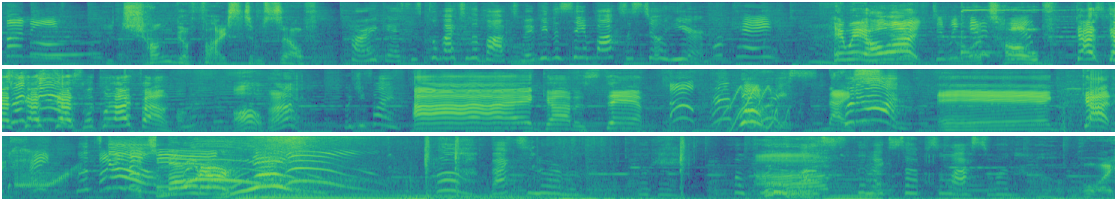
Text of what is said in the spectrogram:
funny. He chungificed himself. All right, guys, let's go back to the box. Maybe the same box is still here. Okay. Hey, wait, hold on. Did we Oh, get let's it? hope. Guys, guys, guys, guys, look what I found. Oh. oh. Huh? What'd you find? I got a stamp. Oh, perfect. Nice. Put it on. And got it. Hey, Let's go. let's go. It's motor. Oh, back to normal. Okay. Hopefully the, um. last, the next stop's the last one. Oh boy,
